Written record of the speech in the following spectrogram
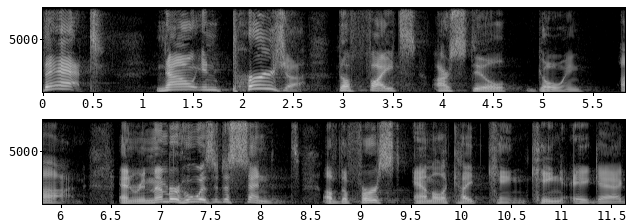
that, now in Persia, the fights are still going on. And remember who was a descendant of the first Amalekite king, King Agag,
